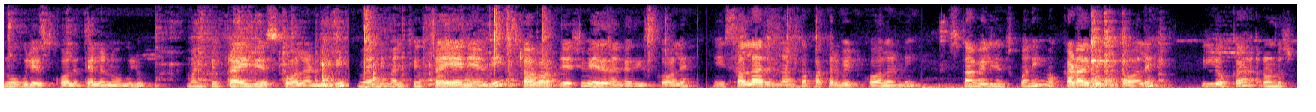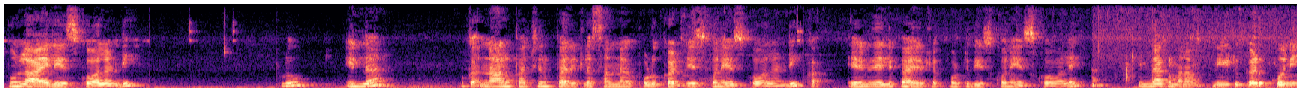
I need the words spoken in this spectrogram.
నూగులు వేసుకోవాలి తెల్ల నూగులు మంచిగా ఫ్రై చేసుకోవాలండి ఇవి. ఇవన్నీ మంచిగా ఫ్రై అయినాయండి. స్టవ్ ఆఫ్ చేసి వేరే దాంట్లో తీసుకోవాలి. ఈ చల్లారిందాక పక్కన పెట్టుకోవాలండి. స్టవ్ వెలిగించుకొని ఒక కడాయి పెట్టుకోవాలి. ఇల్లు ఒక రెండు స్పూన్ల ఆయిల్ వేసుకోవాలండి. ఇప్పుడు ఇలా ఒక నాలుగు పచ్చిమిరపకాయలు ఇట్లా సన్నగా పొడుగు కట్ చేసుకొని వేసుకోవాలండి. ఒక ఎనిమిది ఎల్లిపాయలు ఇట్లా పొట్టు తీసుకొని వేసుకోవాలి. ఇందాక మనం నీటు గడుక్కొని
